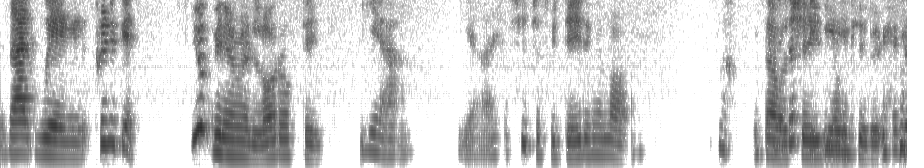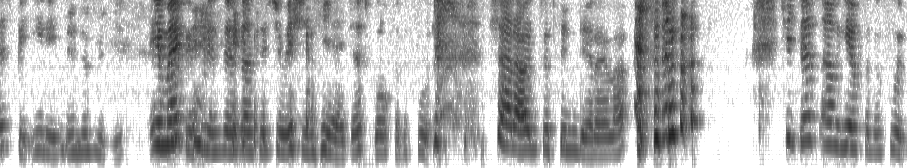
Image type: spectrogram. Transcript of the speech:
that were pretty good. You've been on a lot of dates. Yeah, yeah. I, She'd just be dating a lot. That was shady. I'm kidding. I just be eating. You just be. eating. It might be princess situation here. Just go for the food. Shout out to Cinderella. She's just out here for the food.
